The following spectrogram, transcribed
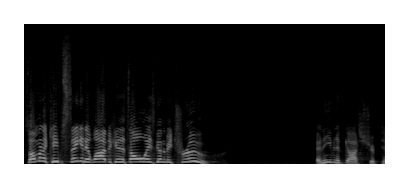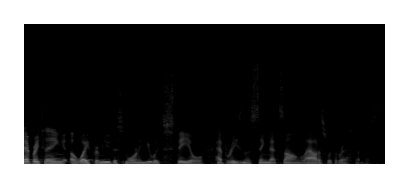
So I'm going to keep singing it. Why? Because it's always going to be true. And even if God stripped everything away from you this morning, you would still have reason to sing that song loudest with the rest of us.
